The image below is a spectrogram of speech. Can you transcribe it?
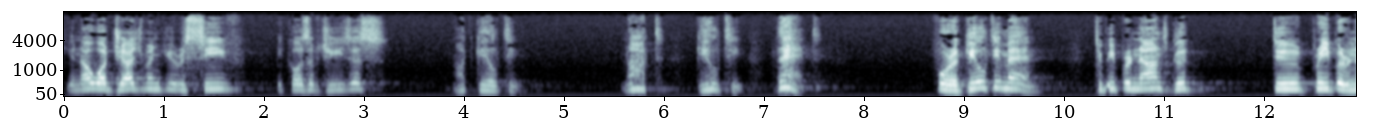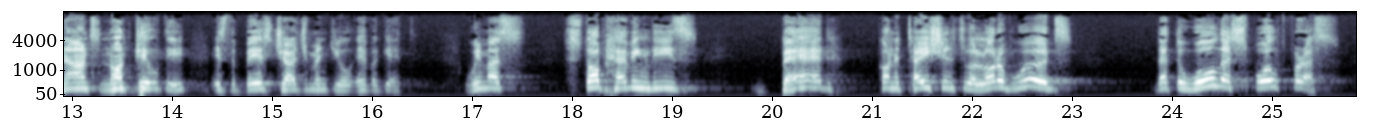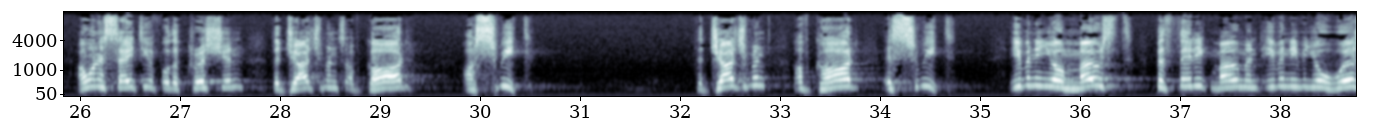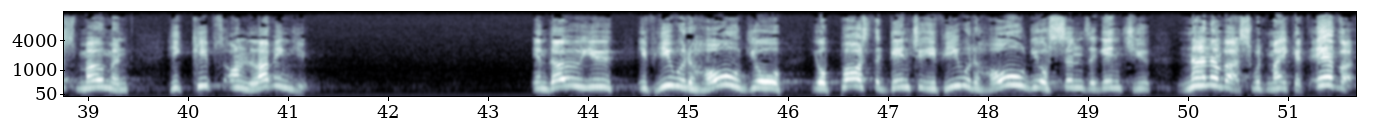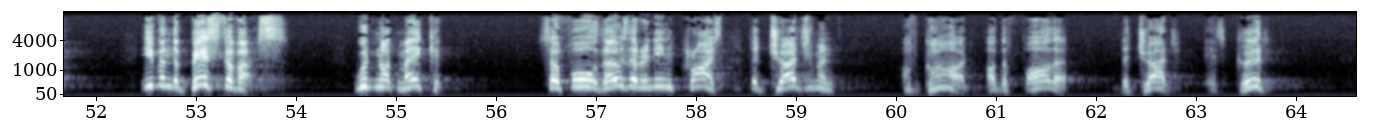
you know what judgment you receive because of Jesus? Not guilty. Not guilty. That, for a guilty man to be pronounced good, to be pronounced not guilty, is the best judgment you'll ever get. We must stop having these bad connotations to a lot of words that the world has spoiled for us. I want to say to you, for the Christian, the judgments of God are sweet. The judgment of God is sweet. Even in your most pathetic moment, even in your worst moment, He keeps on loving you. And though you, if He would hold your, your past against you, if He would hold your sins against you, none of us would make it, ever. Even the best of us would not make it. So for those that are in Christ, the judgment of God, of the Father, the judge, is good.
